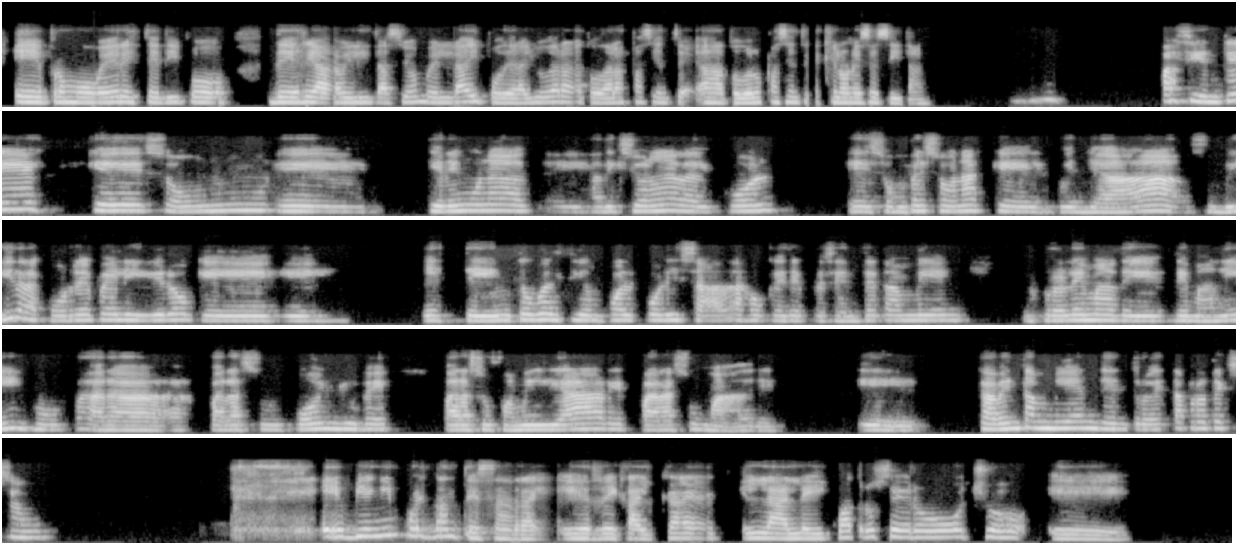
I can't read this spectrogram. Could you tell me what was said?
eh, promover este tipo de rehabilitación, ¿verdad? Y poder ayudar a todas las pacientes, a todos los pacientes que lo necesitan pacientes que son, eh, tienen una eh, adicción al alcohol, eh, son personas que pues ya su vida corre peligro, que estén todo el tiempo alcoholizadas o que represente también un problema de, de manejo para, para su cónyuge, para sus familiares, para su madre. caben también dentro de esta protección es bien importante, Sandra, eh, recalcar la ley 408 eh,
